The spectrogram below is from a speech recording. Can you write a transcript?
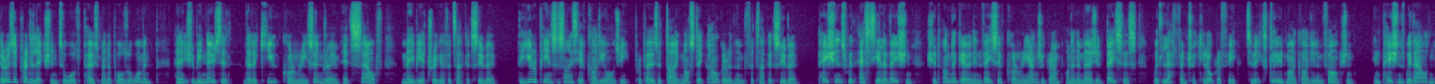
There is a predilection towards postmenopausal women, and it should be noted that acute coronary syndrome itself may be a trigger for Takotsubo. The European Society of Cardiology proposed a diagnostic algorithm for Takotsubo. Patients with ST elevation should undergo an invasive coronary angiogram on an emergent basis with left ventriculography to exclude myocardial infarction. In patients without an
